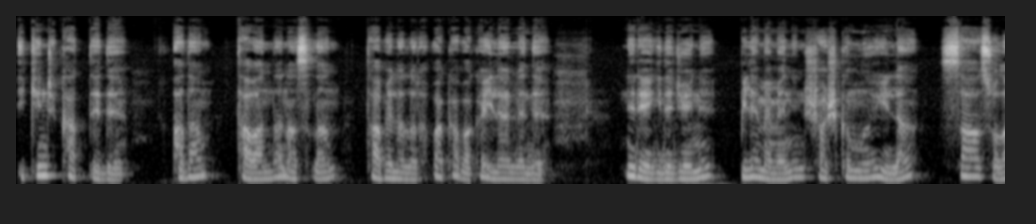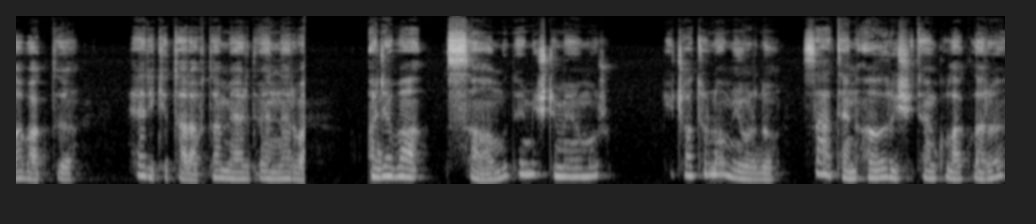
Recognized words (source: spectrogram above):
ikinci kat dedi. Adam tavandan asılan tabelalara baka baka ilerledi. Nereye gideceğini bilememenin şaşkınlığıyla sağa sola baktı. Her iki tarafta merdivenler var. Acaba sağ mı demişti memur? Hiç hatırlamıyordu. Zaten ağır işiten kulakları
